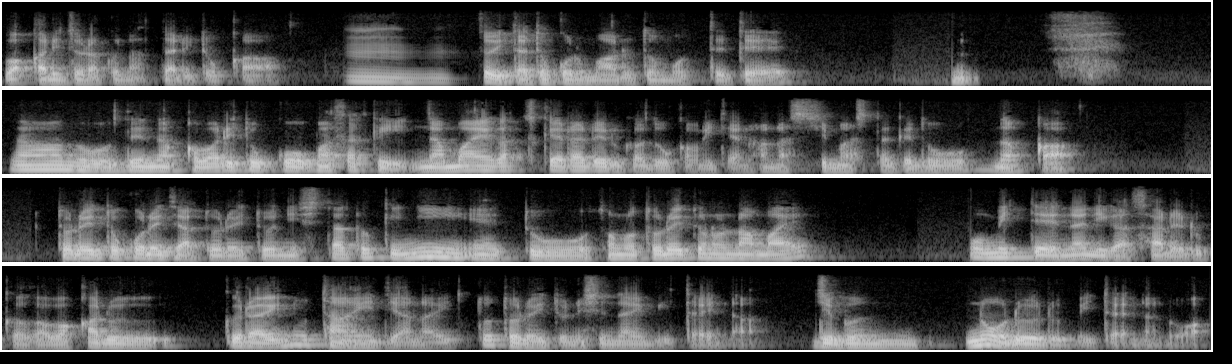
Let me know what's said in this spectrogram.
分かりづらくなったりとか、うんうん。そういったところもあると思ってて。うんなので、なんか割とこう、まあ、さっき名前が付けられるかどうかみたいな話しましたけど、なんか、トレートこれじゃあトレートにしたときに、えっ、と、そのトレートの名前を見て何がされるかが分かるぐらいの単位じゃないとトレートにしないみたいな、自分のルールみたいなのは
